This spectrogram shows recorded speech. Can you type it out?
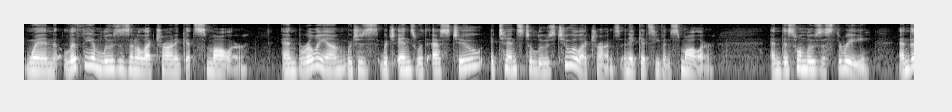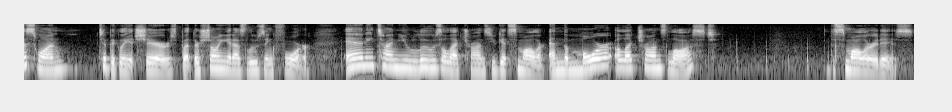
When lithium loses an electron, it gets smaller. And beryllium, which is which ends with S2, it tends to lose two electrons and it gets even smaller. And this one loses three. And this one, typically it shares, but they're showing it as losing four. Anytime you lose electrons, you get smaller. And the more electrons lost, the smaller it is.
